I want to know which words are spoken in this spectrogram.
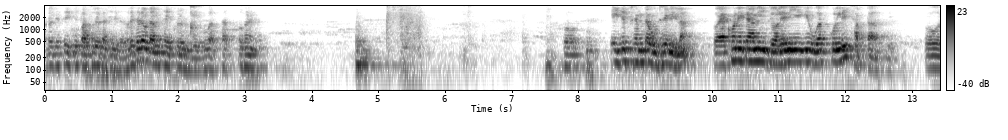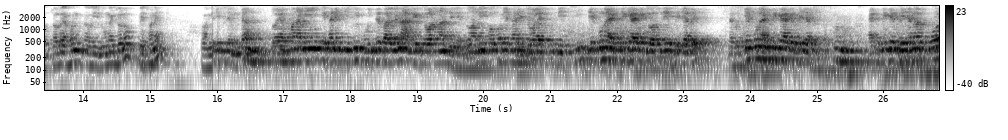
ওটাকে সেই সেই পাথরের কাছে রেখে দাও। রেখে দাও ওটা আমি সাইড করে ঢুকে দেবো। বাস থাক ওখানে থাক। তো এই যে ফ্রেমটা উঠে নিলাম, তো এখন এটা আমি জলে নিয়ে গিয়ে ওয়াশ করলেই ছাপটা আসবে। তো চলো এখন ওই রুমে চলো, পেছনে। তো আমি ফ্রেমটা তো এখন আমি এখানে কিছুই বুঝতে পারবে না, আগে জল না দিলে। তো আমি প্রথমে এখানে জল একটু দিচ্ছি, যে কোনো একদিকে আগে জল দিয়ে ভেজাবে। দেখো, যে কোনো একদিকে আগে ভেজাবে। একদিকে ভেজানোর পর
